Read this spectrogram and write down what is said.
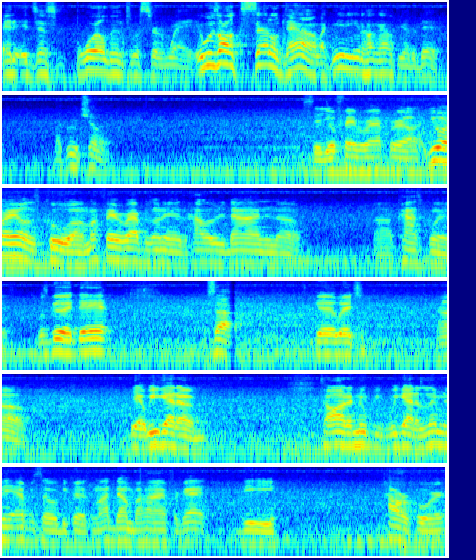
and it just boiled into a certain way. It was all settled down. Like me and Ian hung out the other day. Like we were chilling. So your favorite rapper, uh, URL is cool. Uh, my favorite rappers on there is Hollow da Don and uh, uh, Consequence. What's good, Dad? What's up? Good with you. Uh, yeah, we got a to all the new people. We got a limited episode because my dumb behind forgot the power cord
